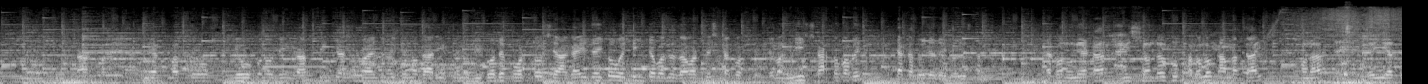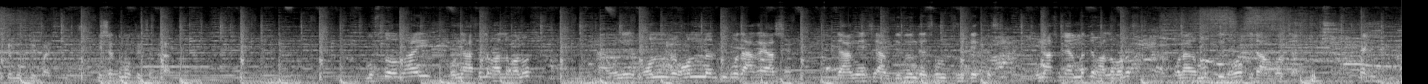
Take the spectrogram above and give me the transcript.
তারপরে উনি একমাত্র কেউ কোনো দিন রাত তিনটার সময় যদি কোনো গাড়ি কোনো বিপদে পড়তো সে আগাই যাইতো ওই তিনটা বাজে যাওয়ার চেষ্টা করতো। এবং নিঃস্বার্থভাবে টাকা তুলে স্থানে। এখন উনি একটা নিঃসন্দেহ খুব ভালো লোক, আমরা চাই ওনার এই ইয়ার থেকে মুক্তি পাই। নিঃসন্দেহ মুক্তি চান। মুস্তফা ভাই, উনি আসলে ভালো মানুষ। উনি অন্য অন্য বিপদে আগায় আসে। যে আমি এসে আমি দেখুন শুনছি দেখতেছি। উনি আসলে এমনিতে ভালো মানুষ। ওনার মুক্তি হোক, এটা আমরা চাই।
